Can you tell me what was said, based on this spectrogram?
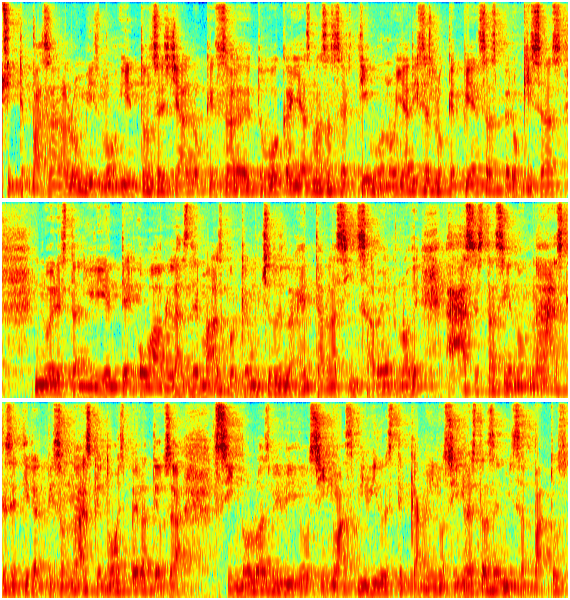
si te pasara lo mismo y entonces ya lo que sale de tu boca ya es más asertivo, ¿no? Ya dices lo que piensas, pero quizás no eres tan hiriente o hablas de más, porque muchas veces la gente habla sin saber, ¿no? De, ah, se está haciendo, nah, es que se tira al piso, nah, es que no, espérate, o sea, si no lo has vivido, si no has vivido este camino, si no estás en mis zapatos,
